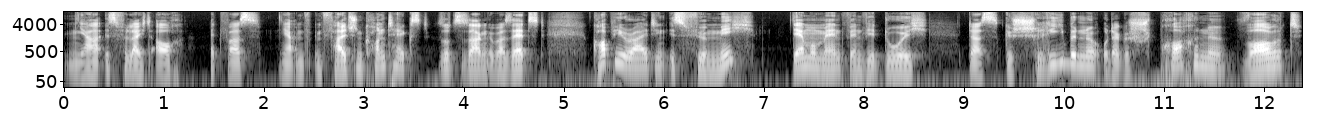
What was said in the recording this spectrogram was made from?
ja, ist vielleicht auch etwas ja, im, im falschen Kontext sozusagen übersetzt. Copywriting ist für mich der Moment, wenn wir durch das geschriebene oder gesprochene Wort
